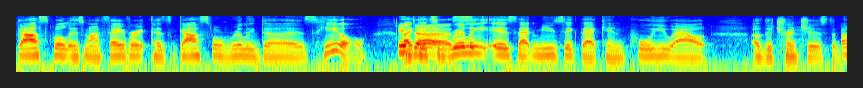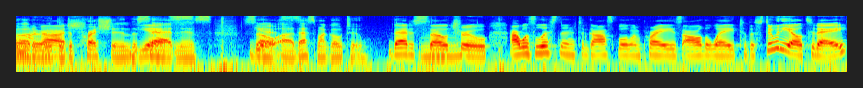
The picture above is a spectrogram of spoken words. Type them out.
gospel is my favorite because gospel really does heal. It like does. it really is that music that can pull you out of the trenches, the my gutter, the depression, the Yes. sadness. So Yes. uh, that's my go-to. That is so mm-hmm. true. I was listening to gospel and praise all the way to the studio today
